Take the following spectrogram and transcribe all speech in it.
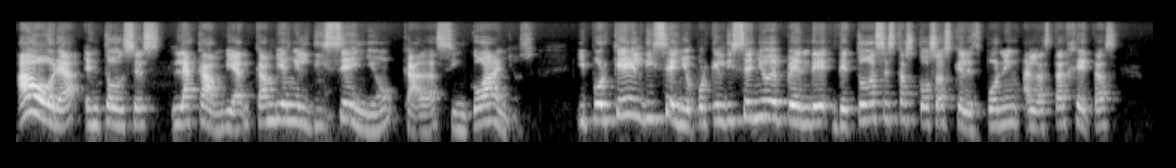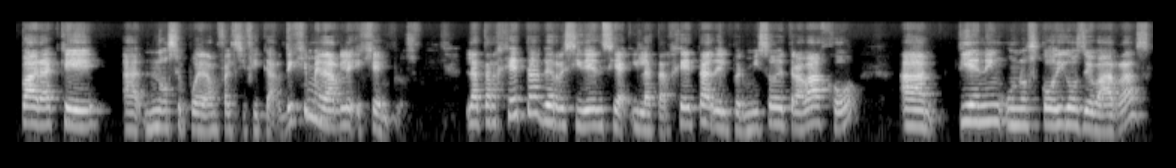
Ahora, entonces, la cambian, cambian el diseño cada cinco años. ¿Y por qué el diseño? Porque el diseño depende de todas estas cosas que les ponen a las tarjetas para que ah, no se puedan falsificar. Déjeme darle ejemplos. La tarjeta de residencia y la tarjeta del permiso de trabajo ah, tienen unos códigos de barras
